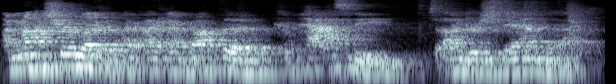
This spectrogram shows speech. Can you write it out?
I'm not sure that I, I've got the capacity to understand that.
